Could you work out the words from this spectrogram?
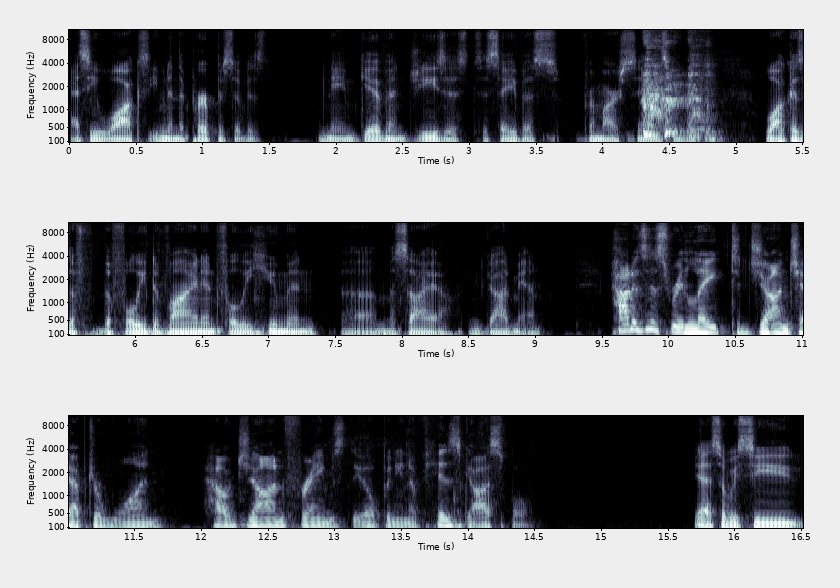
as he walks, even in the purpose of his name given, Jesus, to save us from our sins. He will walk as a, the fully divine and fully human uh, Messiah and God man. How does this relate to John chapter 1? How John frames the opening of his gospel? Yeah, so we see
